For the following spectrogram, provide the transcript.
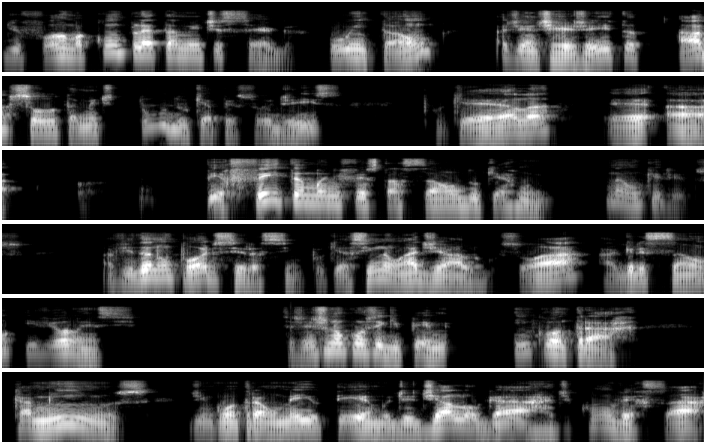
de forma completamente cega. Ou então, a gente rejeita absolutamente tudo que a pessoa diz, porque ela é a perfeita manifestação do que é ruim. Não, queridos. A vida não pode ser assim, porque assim não há diálogo, só há agressão e violência. Se a gente não conseguir encontrar caminhos de encontrar um meio termo, de dialogar, de conversar,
